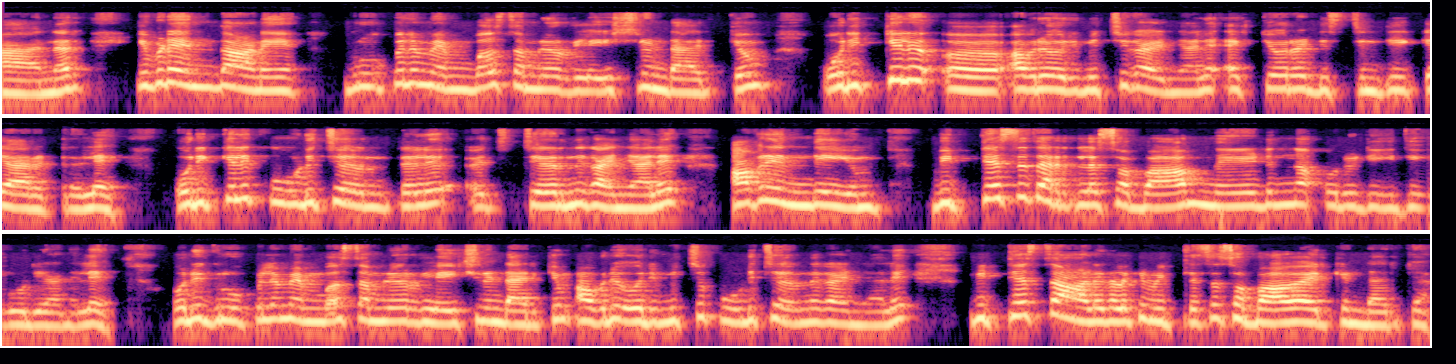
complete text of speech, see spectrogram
manner ഇവിടെ എന്താണ്? ഗ്രൂപ്പിൽ മെമ്പേഴ്സ് തമ്മിൽ റിലേഷൻ ഉണ്ടായിരിക്കും. ഒരിക്കൽ അവർ ഒരുമിച്ച് കഴിഞ്ഞാൽ എക്യൂർ ഡിസ്റ്റിന്റീവ് ക്യാരക്ടർ അല്ലെ? ഒരിക്കൽ കൂടി ചേർന്നിട്ട് ചേർന്ന് കഴിഞ്ഞാൽ അവരെന്ത് ചെയ്യും? വ്യത്യസ്ത തരത്തിലുള്ള സ്വഭാവം നേടുന്ന ഒരു രീതി കൂടിയാണ് അല്ലെ? ഒരു ഗ്രൂപ്പിലെ മെമ്പേഴ്സ് തമ്മിൽ റിലേഷൻ ഉണ്ടായിരിക്കും. അവർ ഒരുമിച്ച് കൂടി ചേർന്ന് കഴിഞ്ഞാൽ വ്യത്യസ്ത ആളുകൾക്ക് വ്യത്യസ്ത സ്വഭാവമായിരിക്കും ഉണ്ടായിരിക്കുക.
